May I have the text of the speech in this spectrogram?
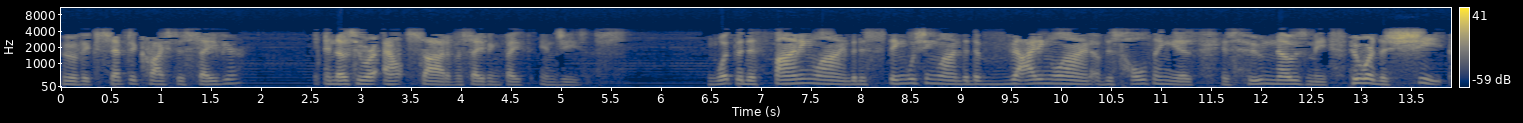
who have accepted Christ as Savior and those who are outside of a saving faith in Jesus. What the defining line, the distinguishing line, the dividing line of this whole thing is, is who knows me? Who are the sheep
